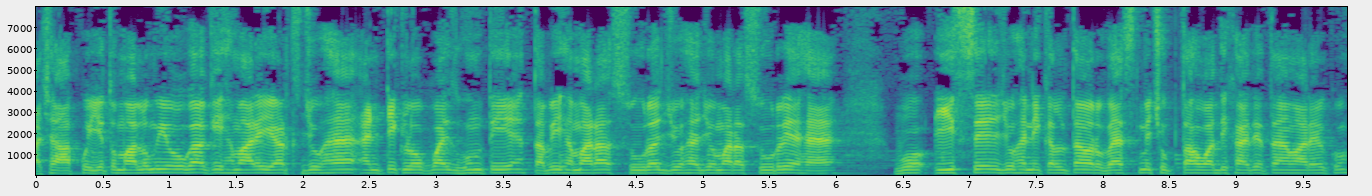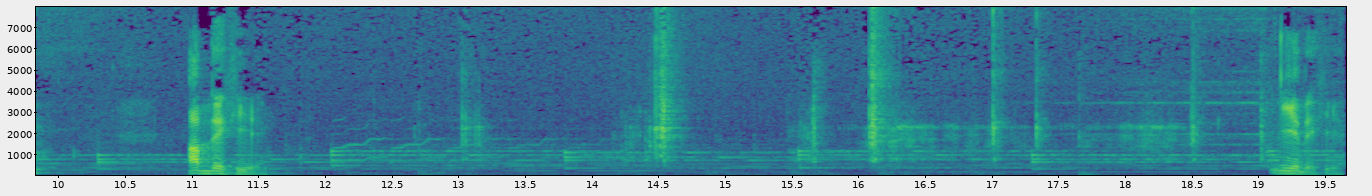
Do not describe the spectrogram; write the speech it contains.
अच्छा आपको ये तो मालूम ही होगा कि हमारी अर्थ जो है एंटी क्लॉकवाइज घूमती है, तभी हमारा सूरज जो है, जो हमारा सूर्य है, वो ईस्ट से जो है निकलता है और वेस्ट में छुपता हुआ दिखाई देता है हमारे को। अब देखिए। ये देखिए।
